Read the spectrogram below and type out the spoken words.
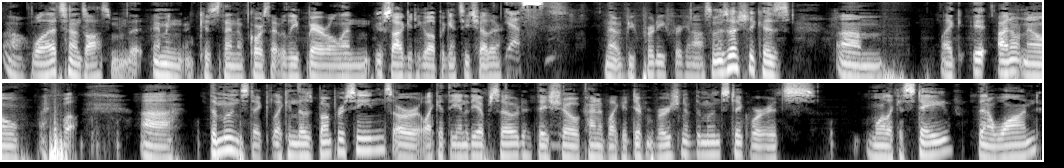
Oh well, that sounds awesome. That I mean, because then of course that would leave Beryl and Usagi to go up against each other. Yes. That would be pretty freaking awesome, especially because, um, like it. I don't know. Well, uh, the moonstick, like in those bumper scenes, or like at the end of the episode, they show kind of like a different version of the moonstick where it's more like a stave than a wand,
